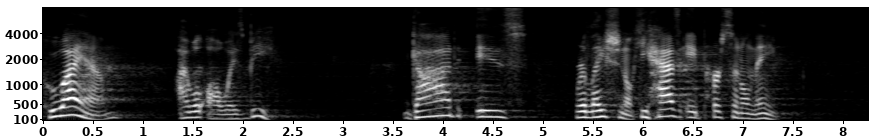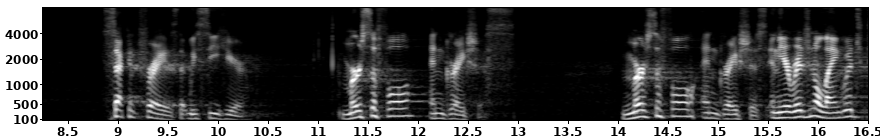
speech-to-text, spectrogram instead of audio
Who I am, I will always be. God is relational, He has a personal name. Second phrase that we see here merciful and gracious. Merciful and gracious. In the original language,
